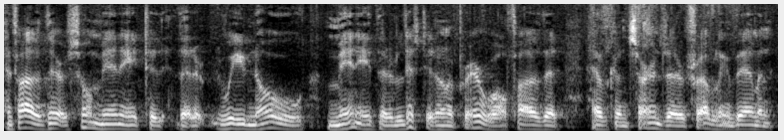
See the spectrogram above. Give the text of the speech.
And Father, there are so many to, that are, we know many that are listed on a prayer wall, Father, that have concerns that are troubling them and,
